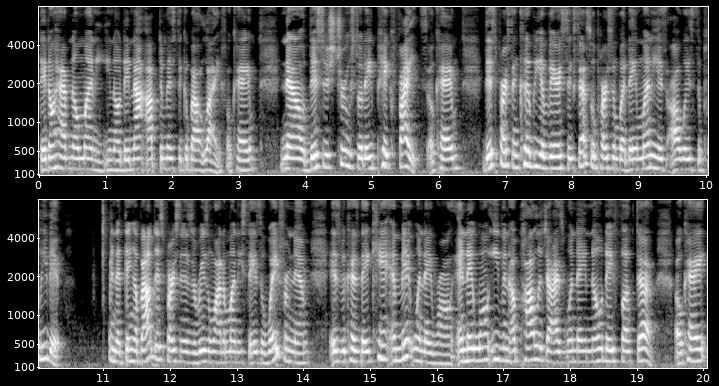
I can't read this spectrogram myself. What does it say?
they don't have no money you know? They're not optimistic about life okay? Now this is true so they pick fights okay? This person could be a very successful person but their money is always depleted and the thing about this person is the reason why the money stays away from them is because they can't admit when they wrong and they won't even apologize when they know they fucked up. Okay.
